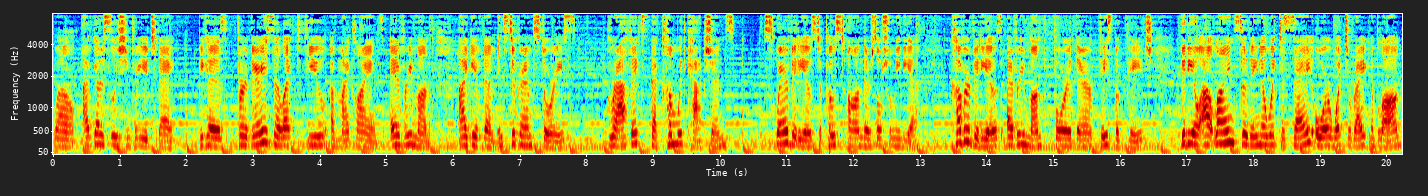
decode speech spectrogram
Well, I've got a solution for you today because for a very select few of my clients, every month I give them Instagram stories graphics that come with captions, square videos to post on their social media, cover videos every month for their Facebook page, video outlines so they know what to say or what to write in a blog,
